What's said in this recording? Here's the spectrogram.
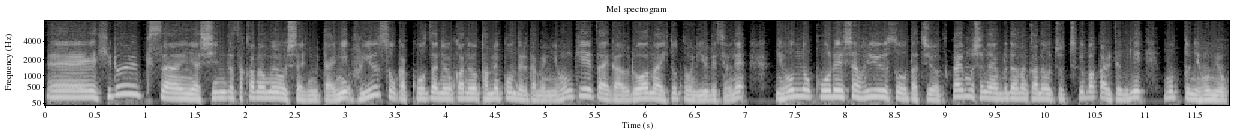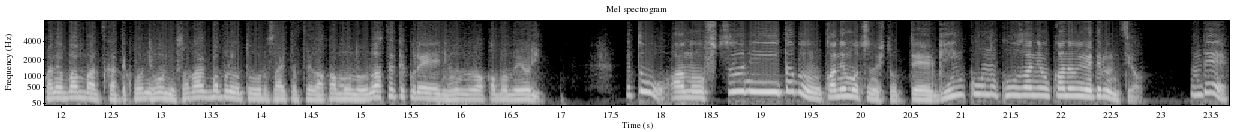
えー、ひろゆきさんや死んだ魚模様した人みたいに、富裕層が口座にお金を貯め込んでいるために日本経済が潤わない一つの理由ですよね。日本の高齢者富裕層たちを使いもしない無駄な金を貯蓄ばかりせずに、もっと日本にお金をバンバン使って、この日本に再びバブルを通る再達で若者を潤わせてくれ、日本の若者より。えっと、あの、普通に多分お金持ちの人って銀行の口座にお金を入れてるんですよ。で、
